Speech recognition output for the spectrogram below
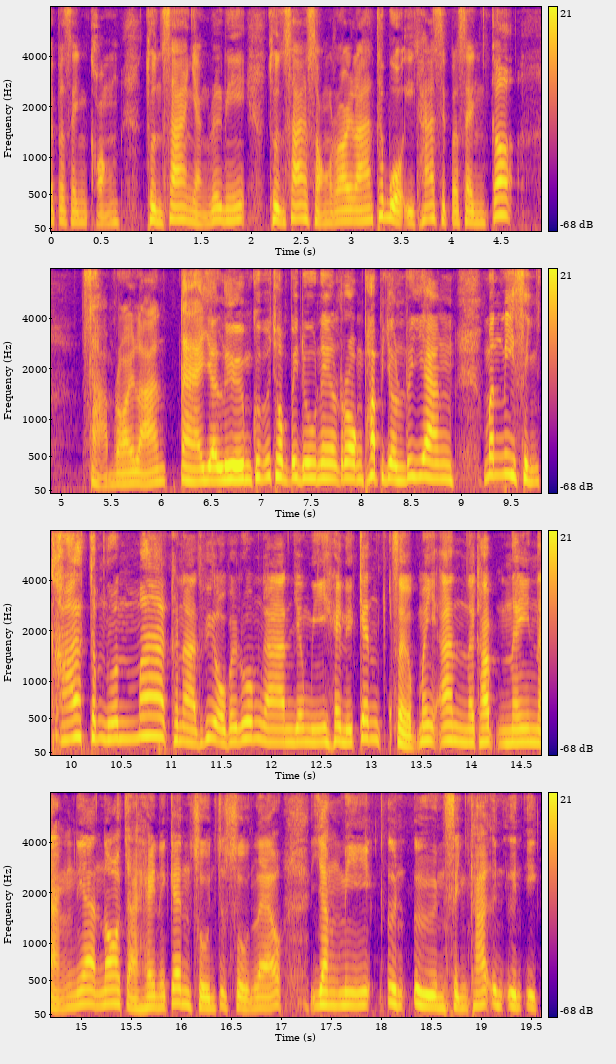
100%ของทุนสร้างอย่างเรื่องนี้ ทุนสร้าง 200 ล้าน ถ้าบวกอีก 50%ก็ 300 ล้าน แต่อย่าลืมคุณผู้ชมไปดูในโรงภาพยนตร์หรือยัง มันมีสินค้าจำนวนมากขนาดที่พี่โอไปร่วมงาน ยังมีเฮนิเกนเสิร์ฟไม่อั้นนะครับ ในหนังเนี่ย นอกจากเฮนิเกน0.0 แล้ว ยังมีอื่นๆ สินค้าอื่นๆ อีก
